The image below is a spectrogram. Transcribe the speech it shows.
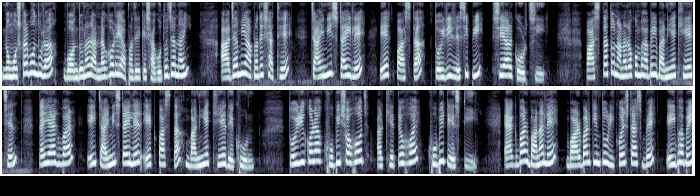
নমস্কার বন্ধুরা, বন্দনা রান্নাঘরে আপনাদেরকে স্বাগত জানাই। আজ আমি আপনাদের সাথে চাইনিজ স্টাইলে এগ পাস্তা তৈরির রেসিপি শেয়ার করছি। পাস্তা তো নানা রকমভাবেই বানিয়ে খেয়েছেন, তাই একবার এই চাইনিজ স্টাইলের এগ পাস্তা বানিয়ে খেয়ে দেখুন। তৈরি করা খুবই সহজ আর খেতে হয় খুবই টেস্টি। একবার বানালে বারবার কিন্তু রিকোয়েস্ট আসবে এইভাবেই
